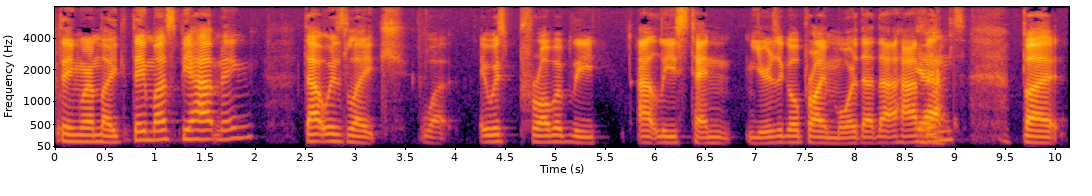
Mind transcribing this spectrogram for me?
thing where I'm like, they must be happening. That was like what? It was probably at least 10 years ago, probably more that that happened. But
